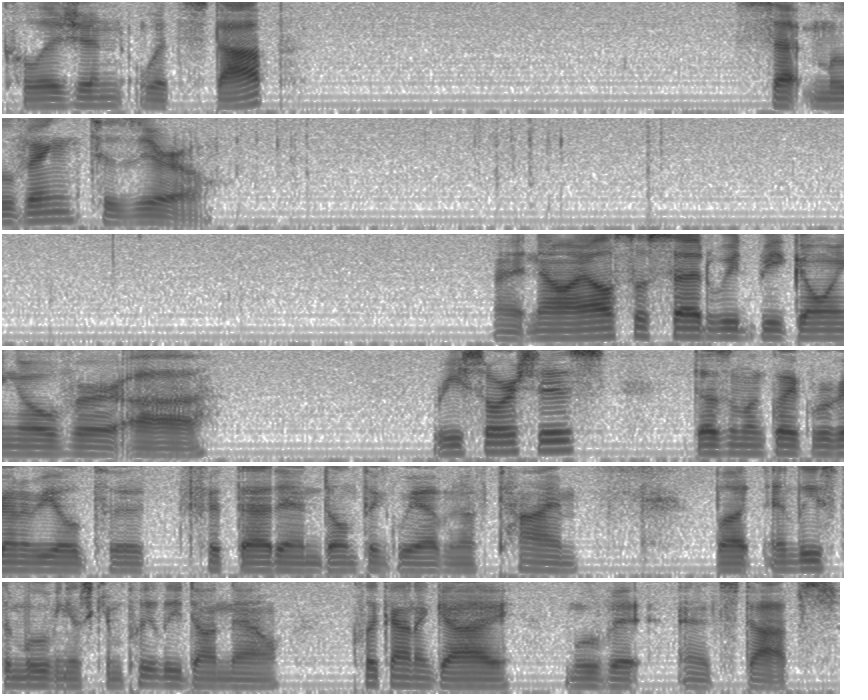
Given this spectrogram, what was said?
collision with stop set moving to zero. Alright, now I also said we'd be going over uh, resources. Doesn't look like we're going to be able to fit that in. Don't think we have enough time. But at least the moving is completely done now. Click on a guy, move it, and it stops.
